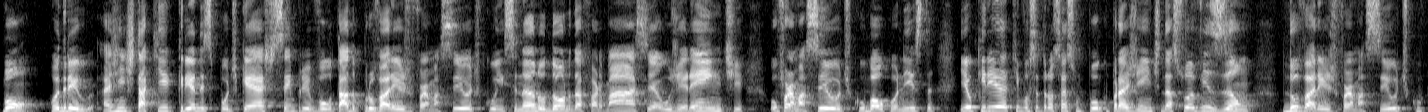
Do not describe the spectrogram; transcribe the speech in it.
Bom, Rodrigo, a gente está aqui criando esse podcast sempre voltado para o varejo farmacêutico, ensinando o dono da farmácia, o gerente, o farmacêutico, o balconista. E eu queria que você trouxesse um pouco para a gente da sua visão do varejo farmacêutico,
